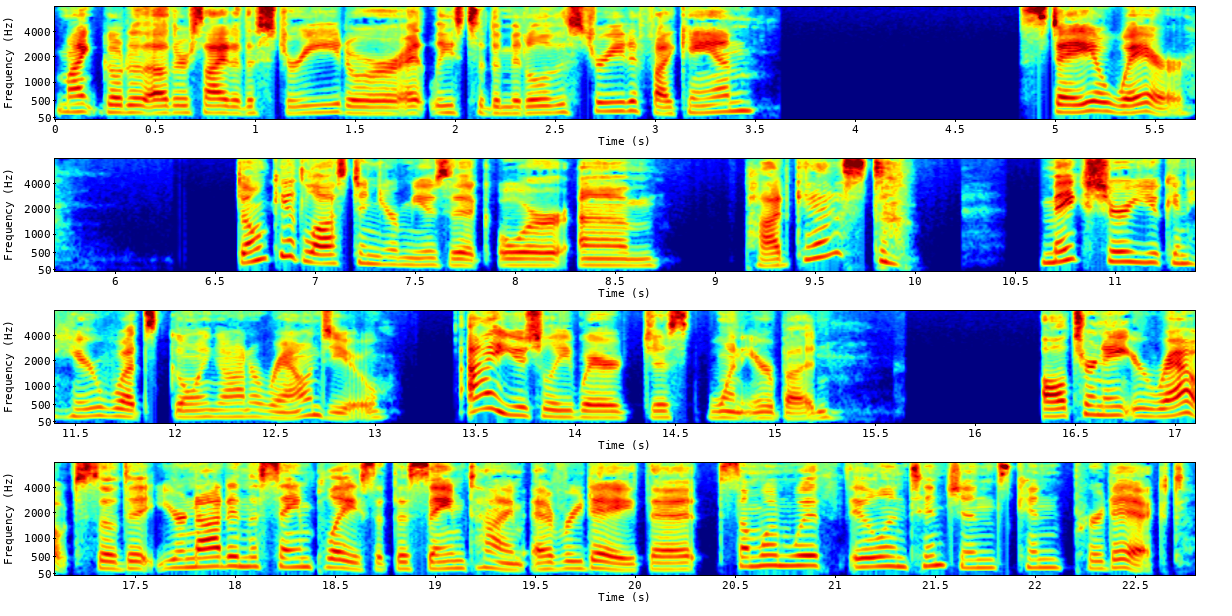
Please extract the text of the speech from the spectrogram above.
might go to the other side of the street or at least to the middle of the street if I can. Stay aware. Don't get lost in your music or um podcast. Make sure you can hear what's going on around you. I usually wear just one earbud. Alternate your route so that you're not in the same place at the same time every day that someone with ill intentions can predict.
